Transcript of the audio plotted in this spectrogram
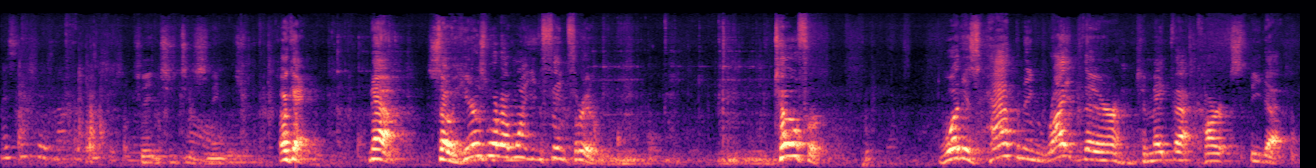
Miss Ashley is not from She, she teaches English. Okay. Now, so here's what I want you to think through. Topher, what is happening right there to make that cart speed up?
